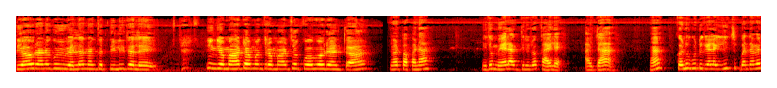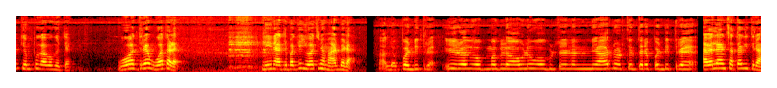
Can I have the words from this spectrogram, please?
ದೇವ್ರನಿಗೂ ಇವೆಲ್ಲ ನಂಗೆ ತಿಳಿದಲೆ. ಹಿಂಗೆ ಮಾಟ ಮಂತ್ರ ಮಾಡ್ಸಕ್ ಹೋಗೋರೆ ಅಂತ. ನೋಡ್ ಪಾಪಣ್ಣ ಇದು ಮೇಲಾಗ್ದಿರೋ ಕಾಯಿಲೆ ಆಯ್ತಾ? ಹಾಂ? ಕಣ್ಣುಗುಡ್ಡುಗೆಲ್ಲ ಈಚೆಗೆ ಬಂದವೆ ಕೆಂಪಗಾಗೋಗುತ್ತೆ. ಹೋದ್ರೆ ಓತಾಳೆ ನೀನು ಅದ್ರ ಬಗ್ಗೆ ಯೋಚನೆ ಮಾಡಬೇಡ. ಅಲ್ಲ ಪಂಡಿತ್ರೆ ಇರೋದು ಒಬ್ಬ ಮಗಳು ಅವಳು ಹೋಗ್ಬಿಟ್ರೆ ನನ್ನ ಯಾರು ನೋಡ್ಕೊಂತಾರೆ ಪಂಡಿತ್ರೆ? ನಾವೆಲ್ಲ ಏನು ಸತ್ತೋಗಿದ್ದೀರಾ?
